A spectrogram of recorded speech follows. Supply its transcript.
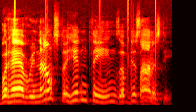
but have renounced the hidden things of dishonesty.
